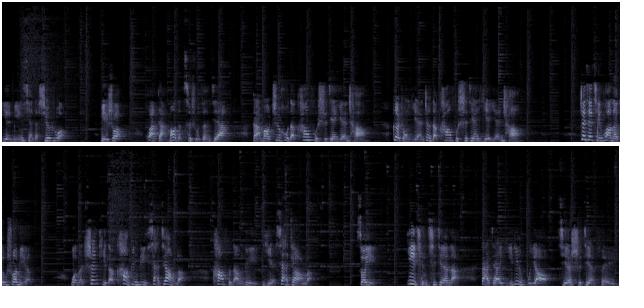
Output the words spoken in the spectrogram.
也明显的削弱。比如说，患感冒的次数增加，感冒之后的康复时间延长，各种炎症的康复时间也延长。这些情况呢，都说明我们身体的抗病力下降了，康复能力也下降了。所以，疫情期间呢，大家一定不要节食减肥。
